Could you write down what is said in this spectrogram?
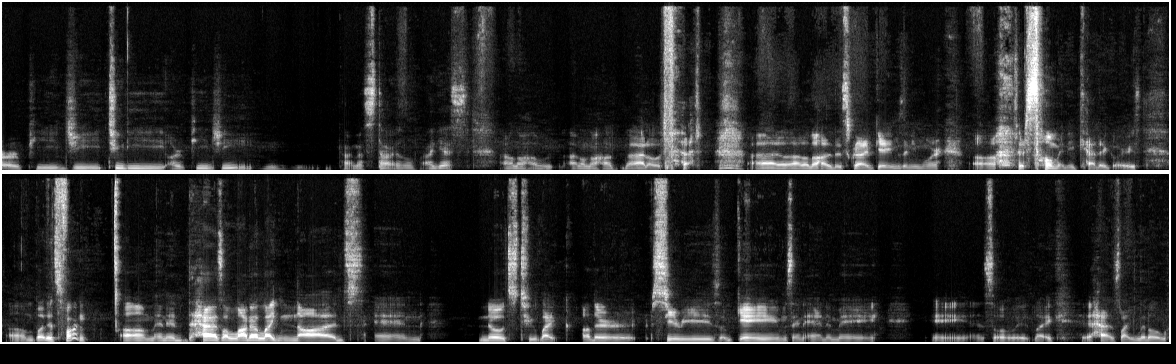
RPG, 2D RPG kind of style, I guess. I don't know how I don't know how I don't I don't, I don't know how to describe games anymore. Uh, there's so many categories, um, but it's fun, um, and it has a lot of like nods and notes to like other series of games and anime, and so it like it has like little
